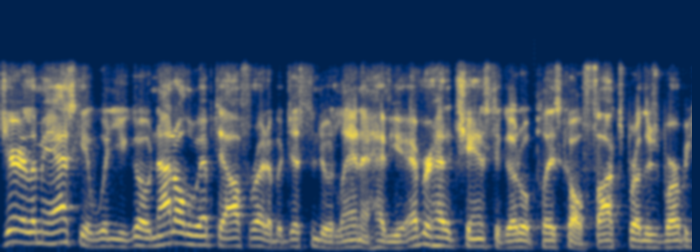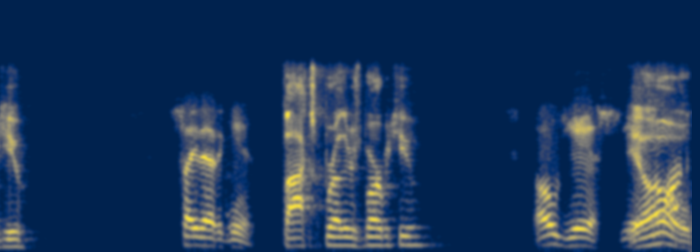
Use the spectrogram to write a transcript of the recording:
Jerry, let me ask you: When you go not all the way up to Alpharetta, but just into Atlanta, have you ever had a chance to go to a place called Fox Brothers Barbecue? Say that again. Fox Brothers Barbecue. Oh yes, yes. Oh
